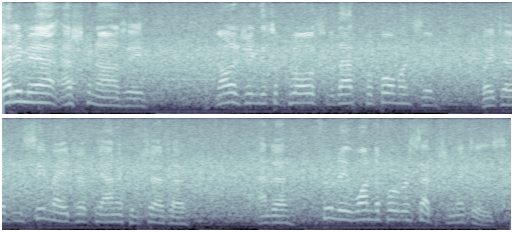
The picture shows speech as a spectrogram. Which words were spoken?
Vladimir Ashkenazy, acknowledging this applause for that performance of Beethoven's C Major Piano Concerto, and a truly wonderful reception it is.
